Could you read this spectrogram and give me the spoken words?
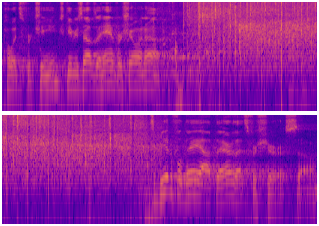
Poets for Change. Give yourselves a hand for showing up. It's a beautiful day out there, that's for sure. So,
